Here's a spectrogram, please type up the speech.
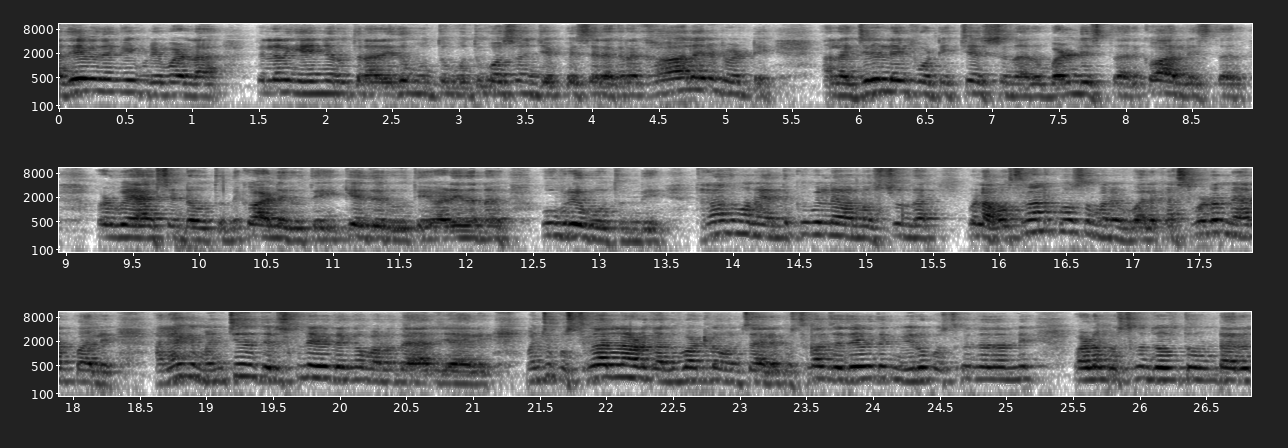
అదేవిధంగా ఇప్పుడు ఇవాళ పిల్లలకి ఏం జరుగుతున్నారు? ఏదో ముద్దు ముద్దు కోసం అని చెప్పేసి రకరకాలైనటువంటి ఆ లగ్జరీ లైఫ్ ఒకటి ఇచ్చేస్తున్నారు. బళ్ళు ఇస్తారు కార్లు ఇస్తారు. వాడు పోయి యాక్సిడెంట్ అవుతుంది కాళ్ళు ఎరుగుతాయి ఇంకేది ఎరుగుతాయి వాడు ఏదన్నా ఊపిరే పోతుంది. తర్వాత మనం ఎంతకు వెళ్ళినా ఏమన్నా వస్తుందా? వాళ్ళ అవసరాల కోసం మనం ఇవ్వాలి కష్టపడడం నేర్పాలి. అలాగే మంచిది తెలుసుకునే విధంగా మనం తయారు చేయాలి. మంచి పుస్తకాలను వాళ్ళకి అందుబాటులో ఉంచాలి. పుస్తకాలు చదివే విధంగా మీరు పుస్తకం చదవండి వాళ్ళు పుస్తకం చదువుతూ ఉంటారు.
